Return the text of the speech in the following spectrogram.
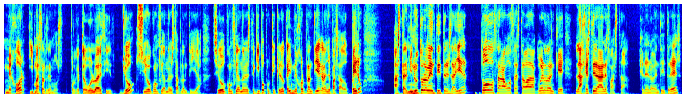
mejor y más saldremos. Porque te vuelvo a decir, yo sigo confiando en esta plantilla, sigo confiando en este equipo porque creo que hay mejor plantilla que el año pasado, pero hasta el minuto 93 de ayer, todo Zaragoza estaba de acuerdo en que la gestión era nefasta. En el 93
